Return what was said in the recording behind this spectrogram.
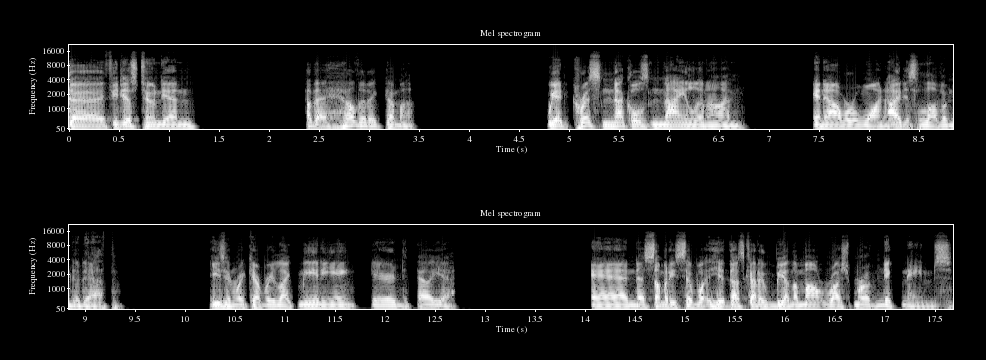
Uh, if you just tuned in, how the hell did it come up? We had Chris Knuckles Nilan on in hour one. I just love him to death. He's in recovery like me, and he ain't scared to tell you. And uh, somebody said, well, that's got to be on the Mount Rushmore of nicknames,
